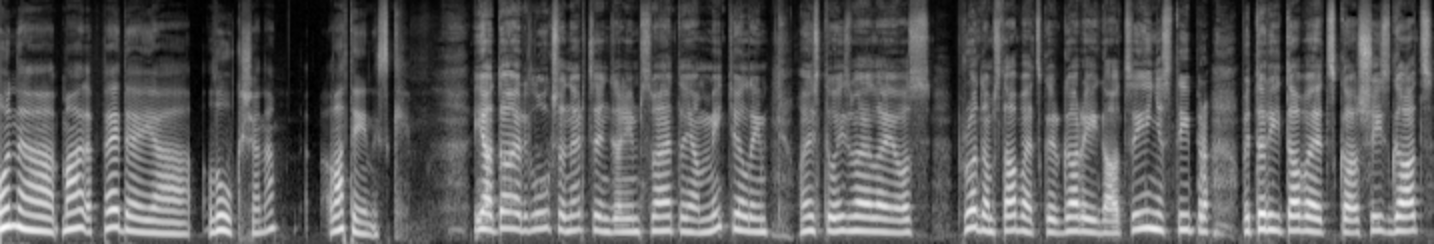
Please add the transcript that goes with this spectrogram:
Un uh, Māra pēdējā lūkšana latīniski. Jā, tā ir lūkšana erceņģaļiem svētajam Miķelim. Es to izvēlējos uh, Protams, tāpēc, ka ir garīgā cīņa stipra, bet arī tāpēc, ka šis gads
